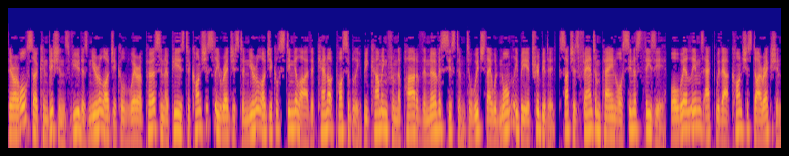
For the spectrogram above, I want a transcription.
There are also conditions viewed as neurological where a person appears to consciously register neurological stimuli that cannot possibly be coming from the part of the nervous system to which they would normally be attributed, such as phantom pain or synesthesia, or where limbs act without conscious direction,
